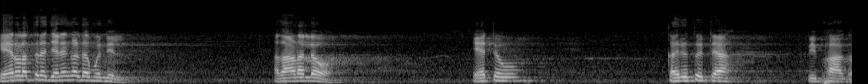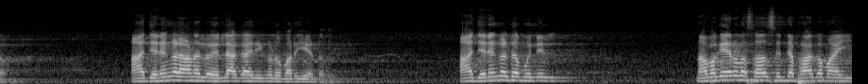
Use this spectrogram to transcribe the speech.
കേരളത്തിലെ ജനങ്ങളുടെ മുന്നിൽ അതാണല്ലോ ഏറ്റവും കരുത്തുറ്റ വിഭാഗം. ആ ജനങ്ങളാണല്ലോ എല്ലാ കാര്യങ്ങളും അറിയേണ്ടത്. ആ ജനങ്ങളുടെ മുന്നിൽ നവകേരള സദസ്സിന്റെ ഭാഗമായി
